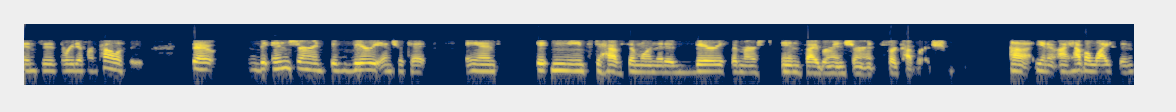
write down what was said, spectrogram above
into three different policies. So the insurance is very intricate and it needs to have someone that is very submersed in cyber insurance for coverage. Uh, you know, I have a license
